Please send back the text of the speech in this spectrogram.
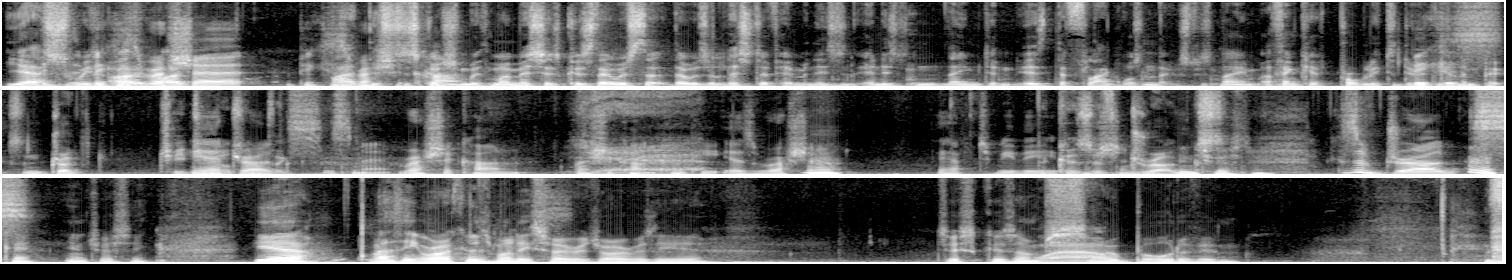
Yes, we, because I, Russia. because I, I had Russia this discussion can't. with my missus because there was there was a list of him and his and his name didn't his, the flag wasn't next to his name. I think it's probably to do with the Olympics and drug cheating yeah or something. drugs, isn't it? Russia can't. Russia can't compete as Russia. Hmm. They have to be the Because of drugs. Interesting. Because of drugs. Okay, interesting. Yeah, I think Raikkonen's my least favourite driver of the year. Just because I'm Wow. so bored of him.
